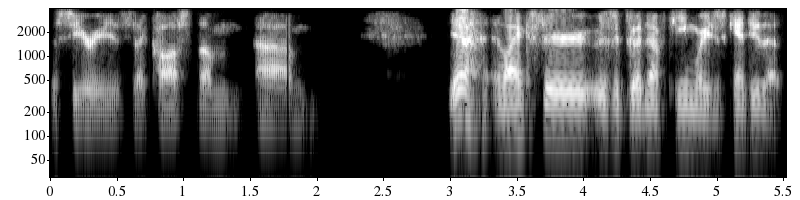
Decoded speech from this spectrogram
the series. That cost them. Um, yeah, and Lancaster was a good enough team where you just can't do that.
